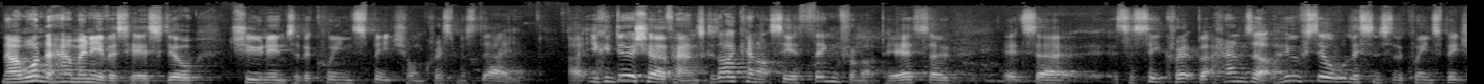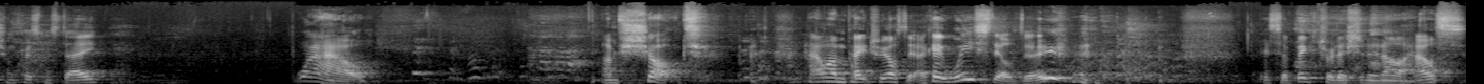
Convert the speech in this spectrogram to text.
Now, I wonder how many of us here still tune into the Queen's speech on Christmas Day. Uh, you can do a show of hands because I cannot see a thing from up here, so it's a, it's a secret, but hands up. Who still listens to the Queen's speech on Christmas Day? Wow. I'm shocked. How unpatriotic. Okay, we still do. it's a big tradition in our house.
